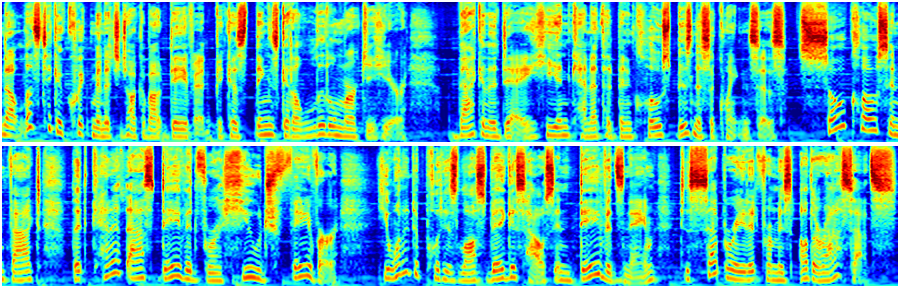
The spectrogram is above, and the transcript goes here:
Now, let's take a quick minute to talk about David because things get a little murky here. Back in the day, he and Kenneth had been close business acquaintances. So close, in fact, that Kenneth asked David for a huge favor. He wanted to put his Las Vegas house in David's name to separate it from his other assets.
